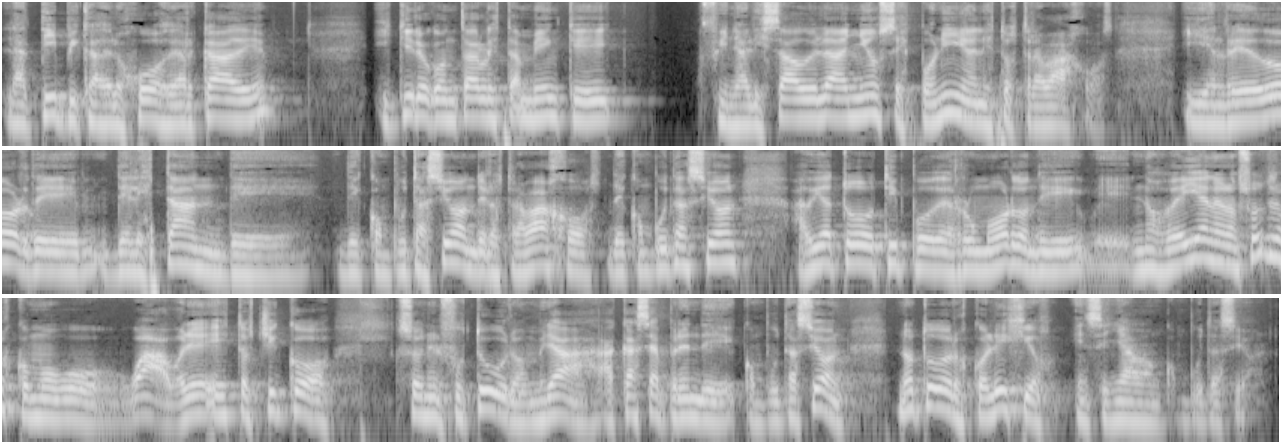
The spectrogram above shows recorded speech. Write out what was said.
la típica de los juegos de arcade y quiero contarles también que finalizado el año se exponían estos trabajos y alrededor del stand de, computación, de los trabajos de computación, había todo tipo de rumor donde eh, nos veían a nosotros como, wow, eh, estos chicos son el futuro, mirá, acá se aprende computación. No todos los colegios enseñaban computación.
